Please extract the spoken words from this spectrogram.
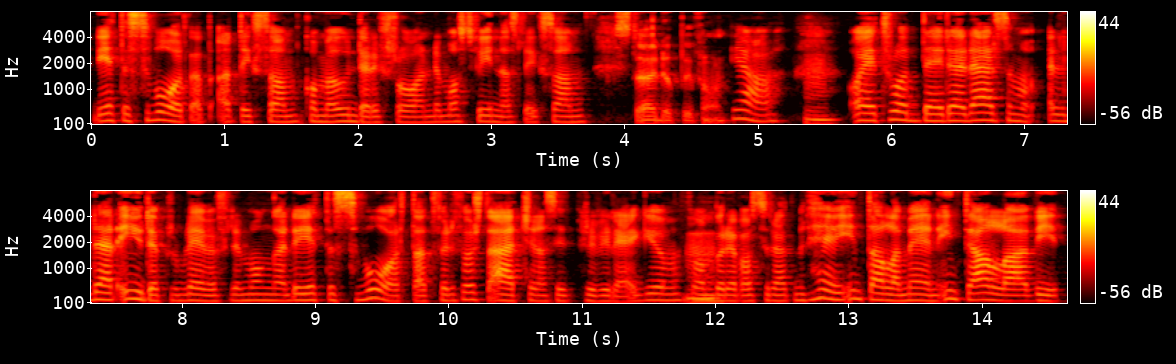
Det är jättesvårt att, att liksom komma underifrån, det måste finnas liksom... Stöd uppifrån. Ja. Mm. Och jag tror att det är där som, eller där är ju det problemet för det är många, det är jättesvårt att för det första erkänna sitt privilegium mm. man börjar vara sådär att men hej, inte alla män, inte alla vita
